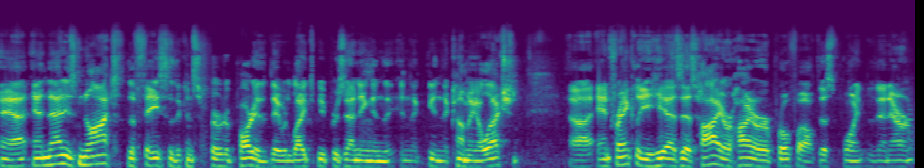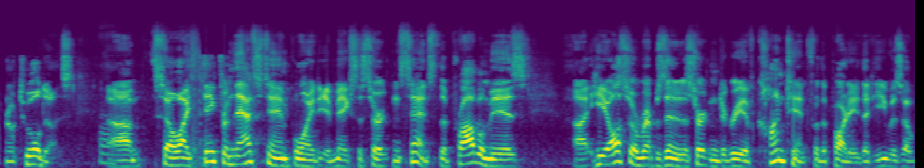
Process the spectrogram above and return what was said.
And that is not the face of the Conservative Party that they would like to be presenting in the in the in the coming election. Uh, and frankly, he has as high or higher a profile at this point than Erin O'Toole does. Um, so I think from that standpoint, it makes a certain sense. The problem is uh, he also represented a certain degree of content for the party that he was a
